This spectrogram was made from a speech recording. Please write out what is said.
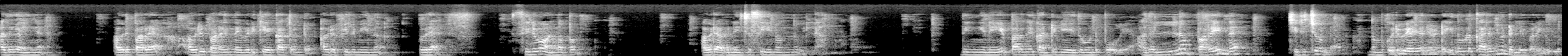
അത് കഴിഞ്ഞ് അവർ പറയ അവർ പറയുന്ന ഇവർ കേൾക്കാത്തതുകൊണ്ട് അവരെ ഫിലിമിൽ നിന്ന് അവരെ സിനിമ വന്നപ്പം അവരഭിനയിച്ച സീനൊന്നുമില്ല. ഇതിങ്ങനെ പറഞ്ഞ് കണ്ടിന്യൂ ചെയ്തുകൊണ്ട് പോവുക അതെല്ലാം പറയുന്ന ചിരിച്ചുകൊണ്ടാണ്. നമുക്കൊരു വേദന ഉണ്ടെങ്കിൽ നമ്മൾ കരഞ്ഞുകൊണ്ടല്ലേ പറയുള്ളൂ.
